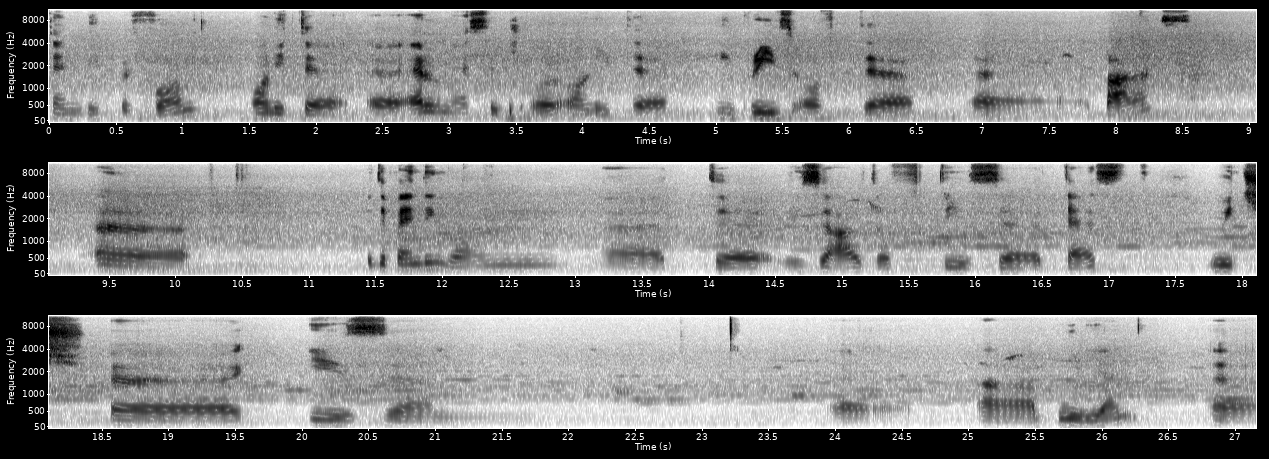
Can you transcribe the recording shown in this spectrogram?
then be performed. Only the uh, error message or only the increase of the balance depending on uh, the result of this uh, test, which uh, is um, uh, a boolean. Uh,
